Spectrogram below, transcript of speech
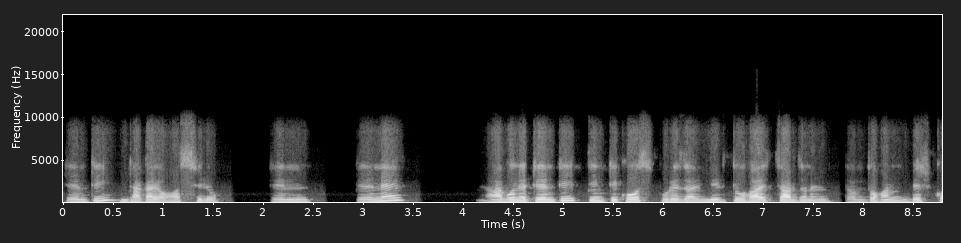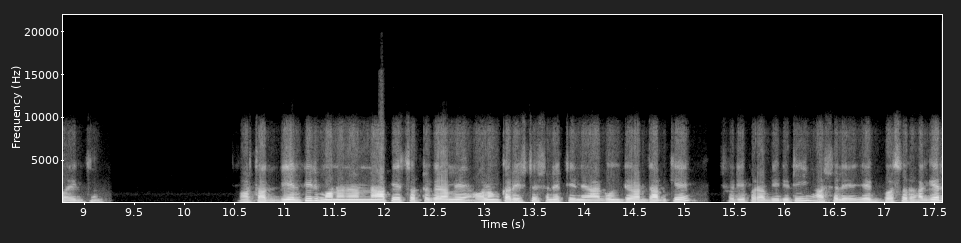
ট্রেনটি ঢাকায় আসছিল। ট্রেন, ট্রেনে আগুনে ট্রেনটি তিনটি কোচ পুড়ে যায়। মৃত্যু হয় চারজনের। দগ্ধ হন বেশ কয়েকজন। অর্থাৎ বিএনপির মনোনয়ন না পেয়ে চট্টগ্রামে অলংকার স্টেশনে ট্রেনে আগুন দেওয়ার দাবিকে ছড়িয়ে পড়া ভিডিওটি আসলে এক বছর আগের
